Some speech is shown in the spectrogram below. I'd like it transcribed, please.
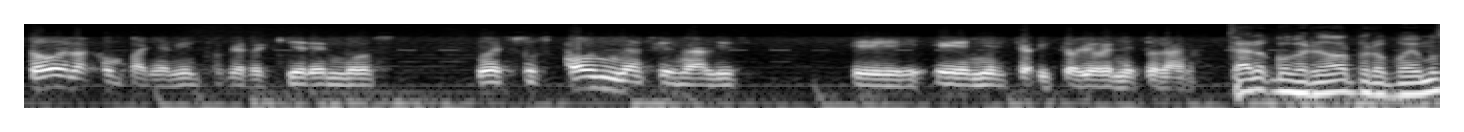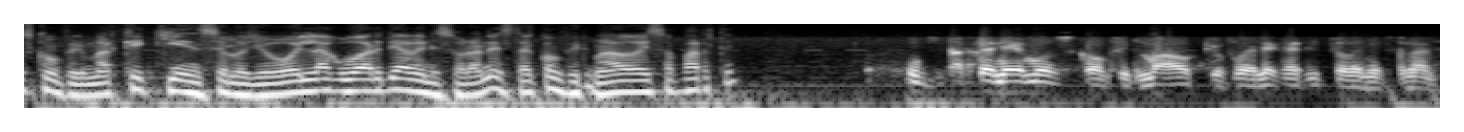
todo el acompañamiento que requieren los nuestros connacionales eh, en el territorio venezolano. Claro, gobernador, pero podemos confirmar que quien se lo llevó en la Guardia Venezolana, ¿está confirmado esa parte? Ya tenemos confirmado que fue el ejército venezolano.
